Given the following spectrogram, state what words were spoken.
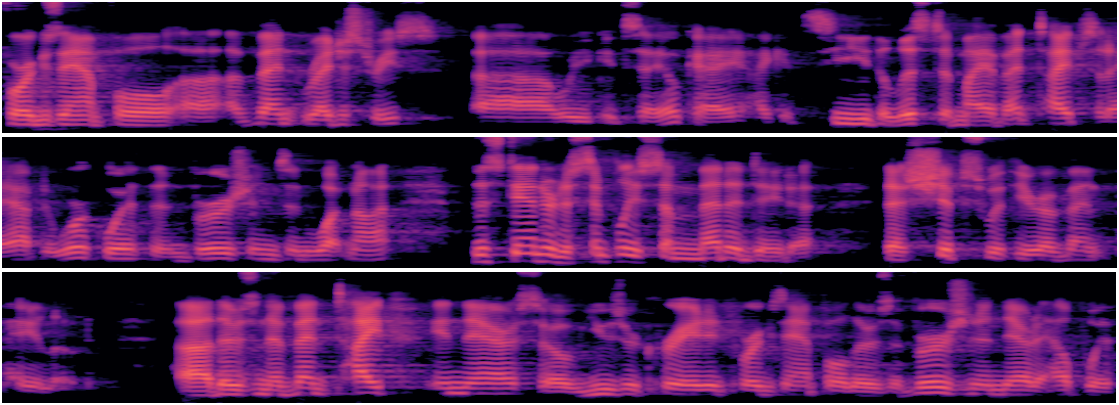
for example, uh, event registries, uh, where you could say, okay, I could see the list of my event types that I have to work with and versions and whatnot. This standard is simply some metadata that ships with your event payload. Uh, there's an event type in there, so user created, for example. There's a version in there to help with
